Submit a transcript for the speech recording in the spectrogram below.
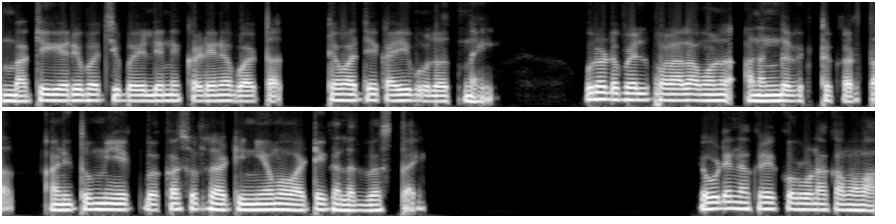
बाकी गरिबाची बैलीने कडेने पळतात तेव्हा ते काही बोलत नाही. उलट बैल पळाला म्हणून आनंद व्यक्त करतात आणि तुम्ही एक बकासूरसाठी नियम वाटी घालत बसताय. एवढे नखरे करू नका मामा.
